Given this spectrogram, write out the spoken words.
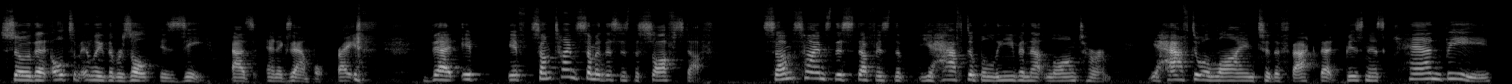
so that ultimately the result is Z, as an example, right? that if if sometimes some of this is the soft stuff sometimes this stuff is the you have to believe in that long term you have to align to the fact that business can be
